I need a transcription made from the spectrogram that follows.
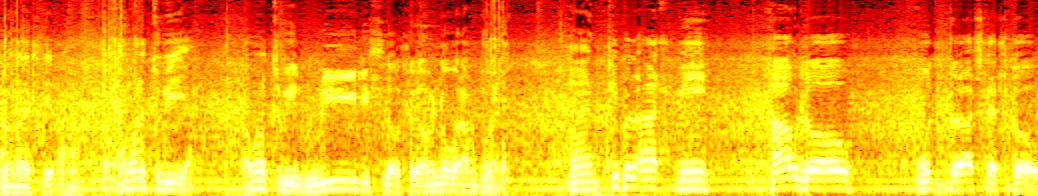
I'm gonna see, uh-huh. I want it to be, yeah. I want it to be really slow so I know what I'm doing. And people ask me, how low would brushless go?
